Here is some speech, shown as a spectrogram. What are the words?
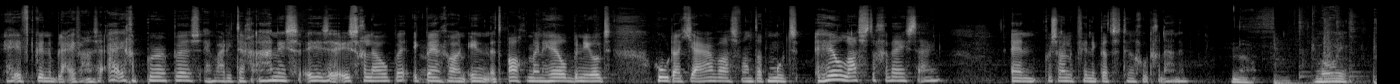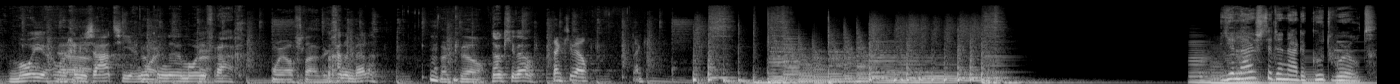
heeft kunnen blijven aan zijn eigen purpose en waar hij tegenaan is, is, is gelopen. Ik ben gewoon in het algemeen heel benieuwd hoe dat jaar was, want dat moet heel lastig geweest zijn. En persoonlijk vind ik dat ze het heel goed gedaan hebben. Nou, Mooi. Mooie organisatie en ook mooi. een eh, mooie Ja. vraag. mooie afsluiting. We gaan hem bellen. Dankjewel. Dankjewel. Dankjewel. Dank je. Je luisterde naar The Good World.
